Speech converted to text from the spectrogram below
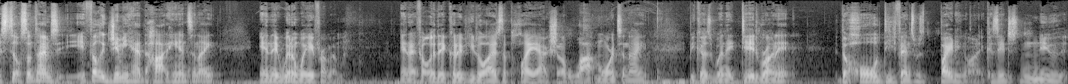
still, sometimes it felt like Jimmy had the hot hand tonight, and they went away from him. And I felt like they could have utilized the play action a lot more tonight because when they did run it, the whole defense was biting on it because they just knew that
